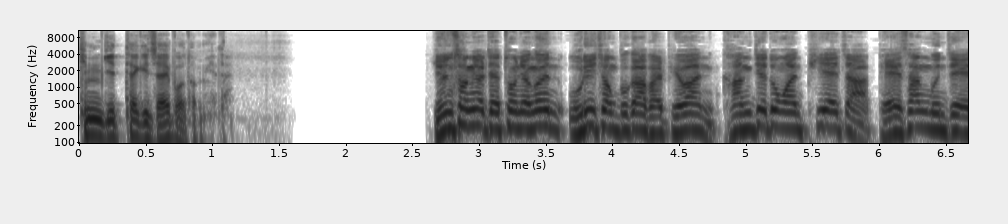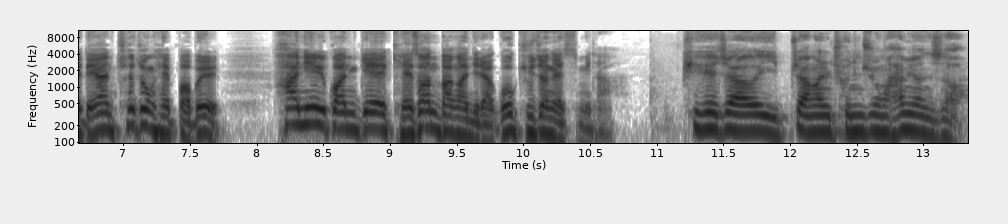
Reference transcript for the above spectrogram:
김기태 기자의 보도입니다. 윤석열 대통령은 우리 정부가 발표한 강제동원 피해자 배상 문제에 대한 최종 해법을 한일 관계 개선 방안이라고 규정했습니다. 피해자의 입장을 존중하면서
